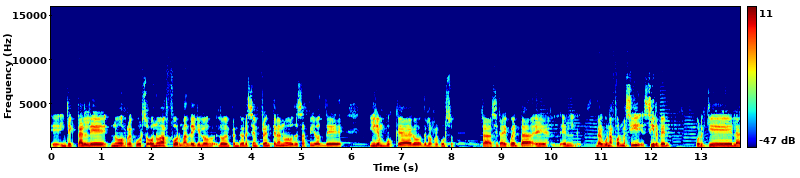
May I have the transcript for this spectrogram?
eh, inyectarle nuevos recursos o nuevas formas de que los, los, emprendedores se enfrenten a nuevos desafíos de ir en busca de, los recursos. O sea, si te das cuenta, eh, el, de alguna forma sí sirven porque la,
